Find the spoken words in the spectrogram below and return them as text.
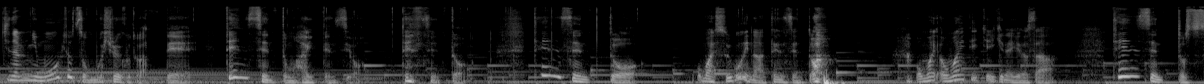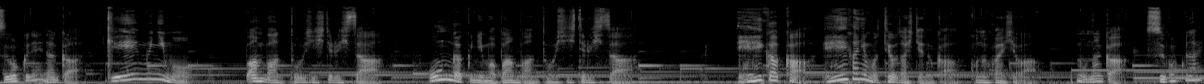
ちなみにもう一つ面白いことがあってテンセントも入ってんですよ。テンセント。テンセントお前すごいなテンセント お前お前って言っちゃいけないけどさテンセントすごくね？なんかゲームにもバンバン投資してるしさ音楽にもバンバン投資してるしさ映画か映画にも手を出してるのかこの会社は。もうなんかすごくない？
